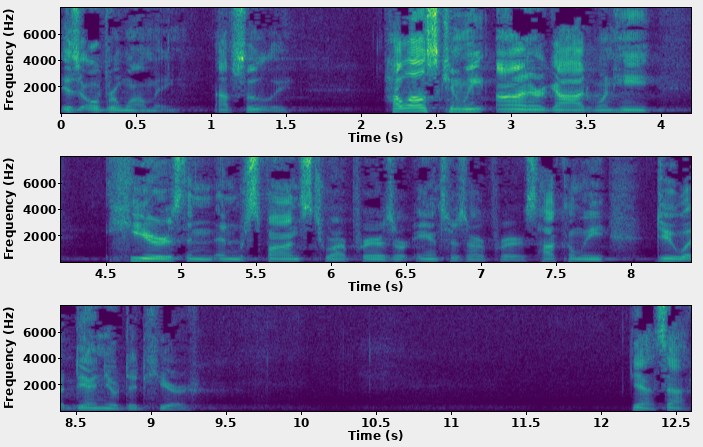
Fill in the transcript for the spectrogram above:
is overwhelming. Absolutely. How else can we honor God when He hears and, and responds to our prayers or answers our prayers? How can we do what Daniel did here? Yeah, Zach.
